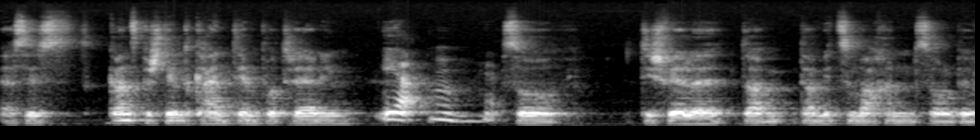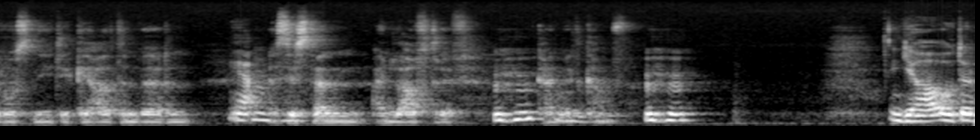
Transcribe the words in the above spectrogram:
es ist ganz bestimmt kein Tempotraining. Ja. Mhm. ja. So die Schwelle da, da mitzumachen soll bewusst niedrig gehalten werden. Ja. Es ist ein, ein Lauftreff, mhm. kein Wettkampf. Mhm. Ja, oder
